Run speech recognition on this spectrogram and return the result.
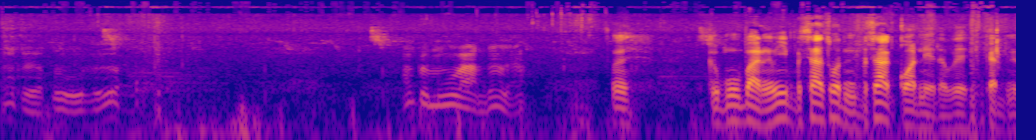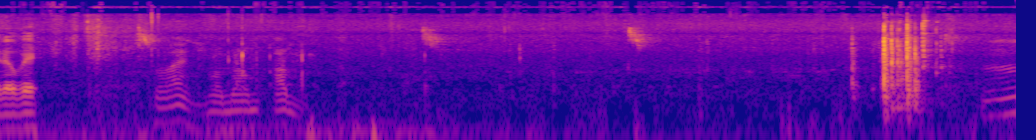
มันคือปูคือมันเป็นหมูหวานด้วยเหรอคือหมู่บ้านก็มีประชาชนประชากรเนี่ยเราเว้ยกันเนี่ยเราเว้ยโอ้ยผมลองทำอืม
